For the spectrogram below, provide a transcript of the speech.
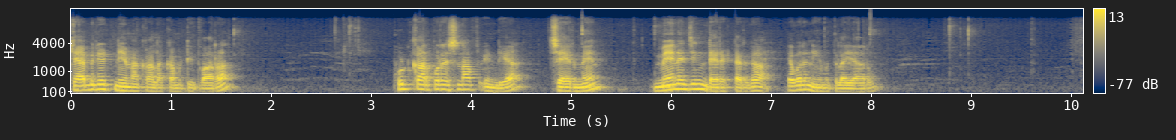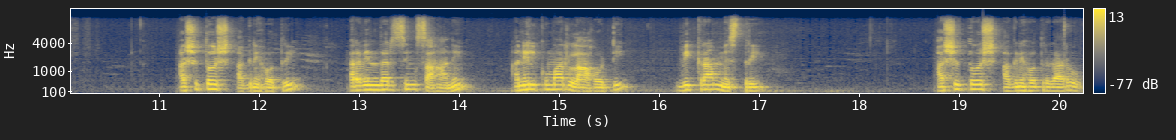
క్యాబినెట్ నియామకాల కమిటీ ద్వారా food corporation of India chairman managing డైరెక్టర్గా ఎవరు నియమితులయ్యారు? అశుతోష్ అగ్నిహోత్రి అరవిందర్ సింగ్ సహాని అనిల్ కుమార్ లాహోటి విక్రామ్ మిస్త్రి. అశుతోష్ అగ్నిహోత్రి గారు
